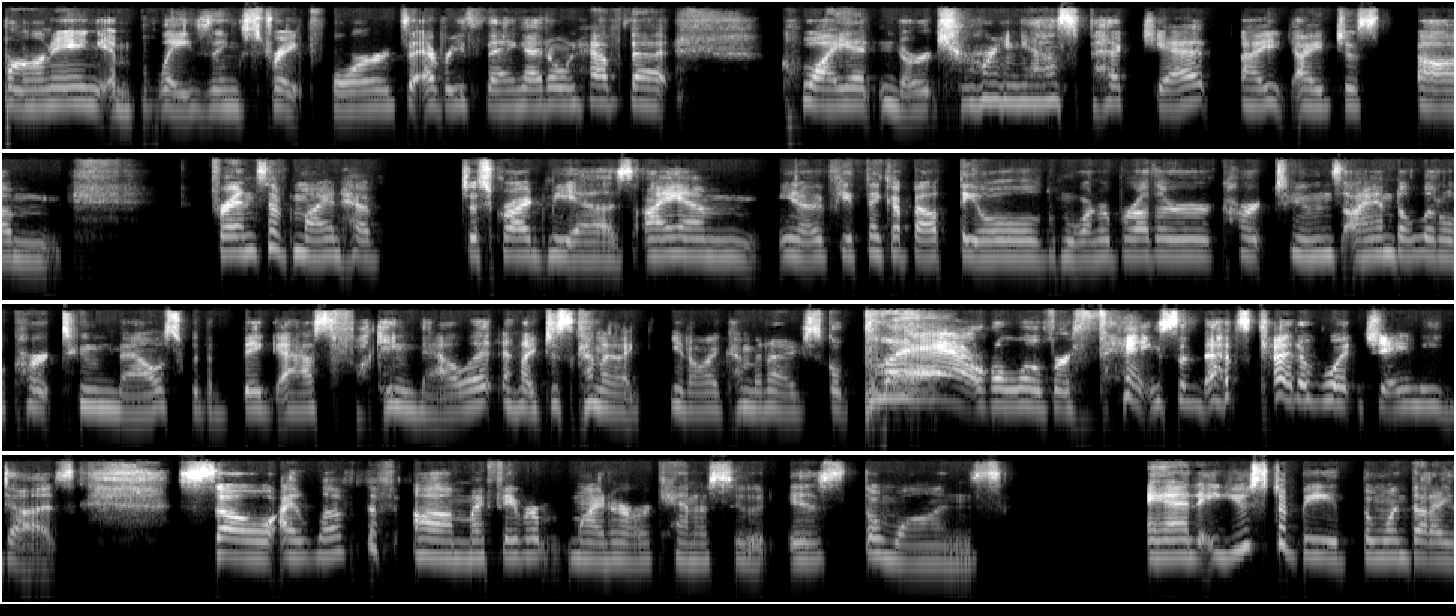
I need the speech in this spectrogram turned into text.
burning and blazing straight forward to everything. I don't have that quiet, nurturing aspect yet. I I just um friends of mine have described me as I am, you know, if you think about the old Warner Brother cartoons, I am the little cartoon mouse with a big ass fucking mallet. And I just kind of like, you know, I come in and I just go blah all over things. And that's kind of what Jaymi does. So I love the, um, my favorite minor arcana suit is the wands. And it used to be the one that I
